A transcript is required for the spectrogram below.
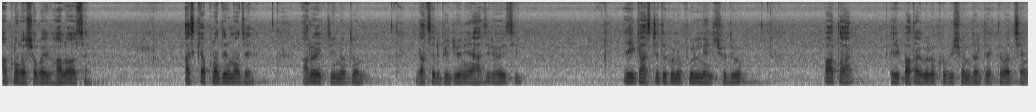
আপনারা সবাই ভালো আছেন। আজকে আপনাদের মাঝে আরও একটি নতুন গাছের ভিডিও নিয়ে হাজির হয়েছি। এই গাছটিতে কোনো ফুল নেই, শুধু পাতা। এই পাতাগুলো খুবই সুন্দর দেখতে পাচ্ছেন।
